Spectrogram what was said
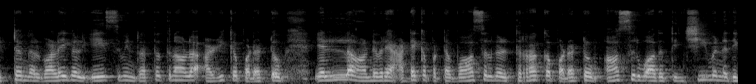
திட்டங்கள் வலைகள் இயேசுவின் ரத்தத்தினால அழிக்கப்படட்டும். எல்லா ஆண்டவரே அடைக்கப்பட்ட வாசல்கள் திறக்கப்படட்டும். ஆசிர்வாதத்தின் ஜீவநதி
